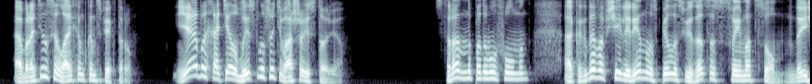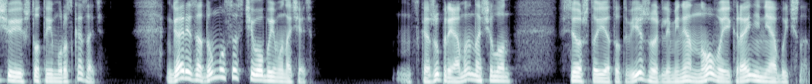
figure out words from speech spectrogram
— обратился Лайхом к инспектору, — «я бы хотел выслушать вашу историю». Странно, подумал Фулман, а когда вообще Лирена успела связаться со своим отцом, да еще и что-то ему рассказать? Гарри задумался, с чего бы ему начать. «Скажу прямо», — начал он, — «все, что я тут вижу, для меня ново и крайне необычно.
